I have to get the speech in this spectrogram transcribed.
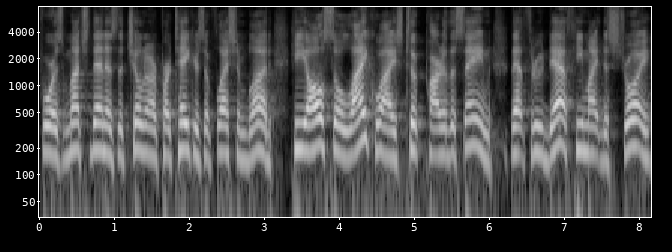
For as much then as the children are partakers of flesh and blood, he also likewise took part of the same, that through death he might destroy,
